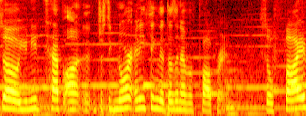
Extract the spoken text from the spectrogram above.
So you need to tap on, just ignore anything that doesn't have a paw print. So five,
